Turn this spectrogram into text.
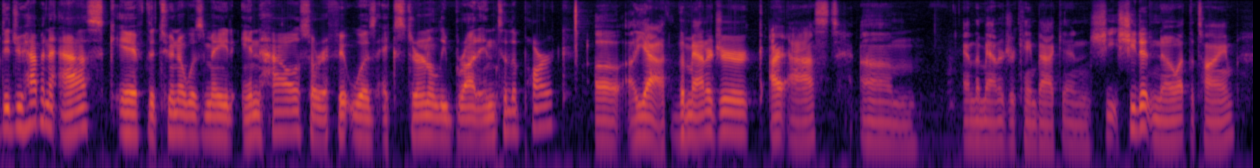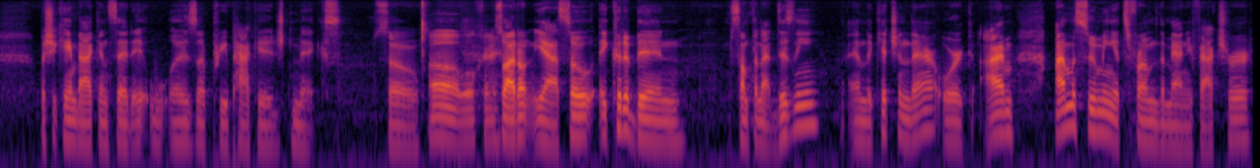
Did you happen to ask if the tuna was made in house or if it was externally brought into the park? Uh, uh, yeah, the manager I asked, um, and the manager came back and she she didn't know at the time, but she came back and said it was a prepackaged mix. So Oh, okay. so I don't yeah, so it could have been something at Disney and the kitchen there, or I'm I'm assuming it's from the manufacturer,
